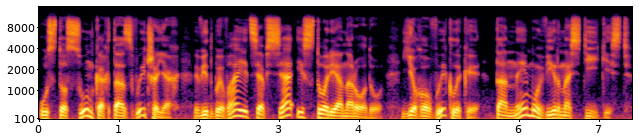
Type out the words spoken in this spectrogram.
у стосунках та звичаях відбивається вся історія народу, його виклики та неймовірна стійкість.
